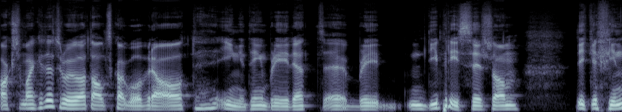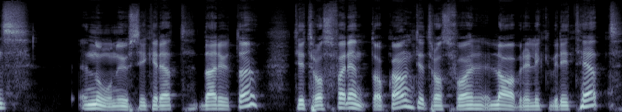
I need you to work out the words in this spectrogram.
Aksjemarkedet tror jo at alt skal gå bra, og at ingenting blir et eh, blir, De priser som det ikke fins noen usikkerhet der ute, til tross for renteoppgang, til tross for lavere likviditet,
